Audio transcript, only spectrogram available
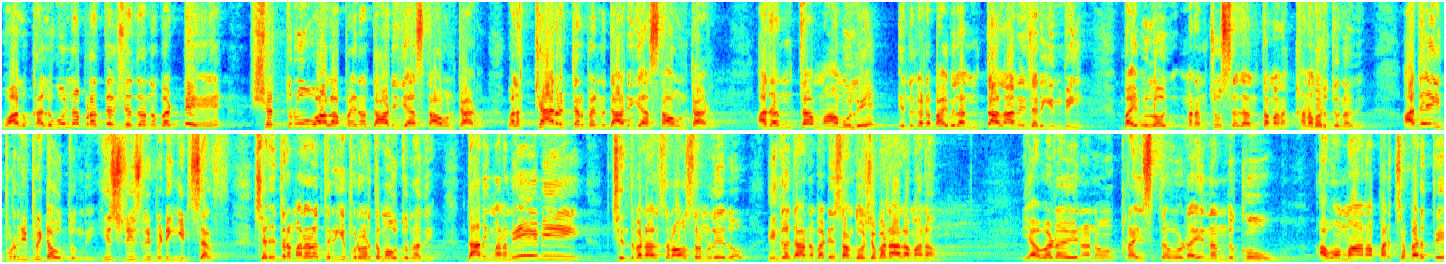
వాళ్ళు కలుగున్న ప్రత్యక్షతను బట్టే శత్రువు వాళ్ళ పైన దాడి చేస్తూ ఉంటాడు. వాళ్ళ క్యారెక్టర్ పైన దాడి చేస్తూ ఉంటాడు. అదంతా మామూలే ఎందుకంటే బైబిల్ అంతా అలానే జరిగింది. బైబిల్లో మనం చూస్తే అదంతా మనకు కనబడుతున్నది. అదే ఇప్పుడు రిపీట్ అవుతుంది. హిస్టరీ ఈజ్ రిపీటింగ్ ఇట్ సెల్ఫ్ చరిత్ర మరలా తిరిగి పునరుత్తం అవుతున్నది దానికి మనం ఏమీ చింతపడాల్సిన అవసరం లేదు. ఇంకా దాన్ని బట్టి సంతోషపడాలా మనం? ఎవడైనను క్రైస్తవుడైనందుకు అవమానపరచబడితే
